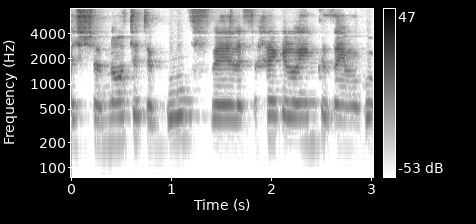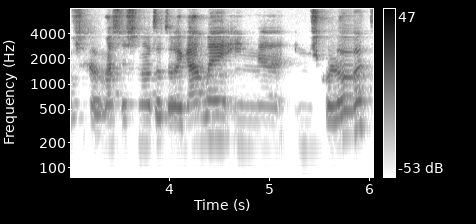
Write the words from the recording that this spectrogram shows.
לשנות את הגוף ולשחק אלוהים כזה עם הגוף שלך, ממש לשנות אותו לגמרי עם, עם משקולות,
